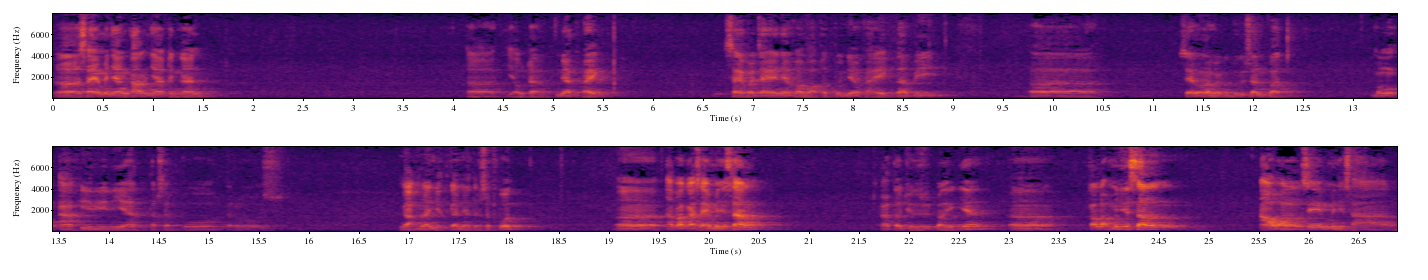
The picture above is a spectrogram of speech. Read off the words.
eh, saya menyangkalnya dengan eh, ya udah niat baik. Saya percayanya bahwa outputnya baik tapi eh, saya mengambil keputusan buat mengakhiri niat tersebut terus nggak melanjutkan niat tersebut. Eh, apakah saya menyesal? Atau justru sebaliknya eh, kalau menyesal awal sih menyesal.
